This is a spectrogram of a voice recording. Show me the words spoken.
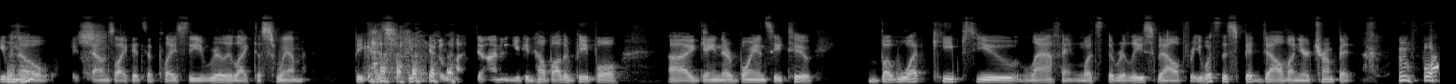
Even mm-hmm. though it sounds like it's a place that you really like to swim because you get a lot done and you can help other people uh, gain their buoyancy too but what keeps you laughing? What's the release valve for you? What's the spit valve on your trumpet for,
